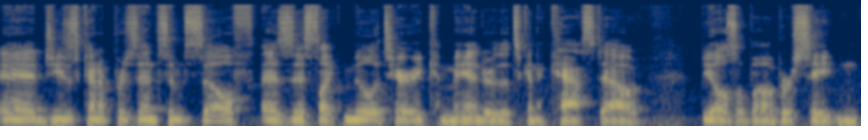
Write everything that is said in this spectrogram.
and Jesus kind of presents himself as this like military commander that's going to cast out Beelzebub or Satan.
